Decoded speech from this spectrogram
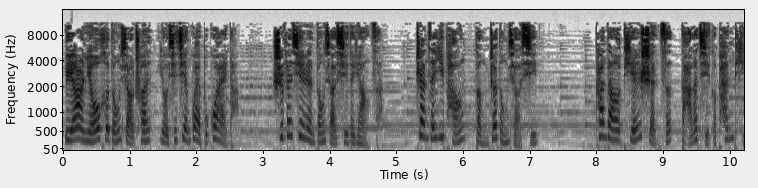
李二牛和董小川有些见怪不怪的，十分信任董小希的样子，站在一旁等着董小希。看到田婶子打了几个喷嚏。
